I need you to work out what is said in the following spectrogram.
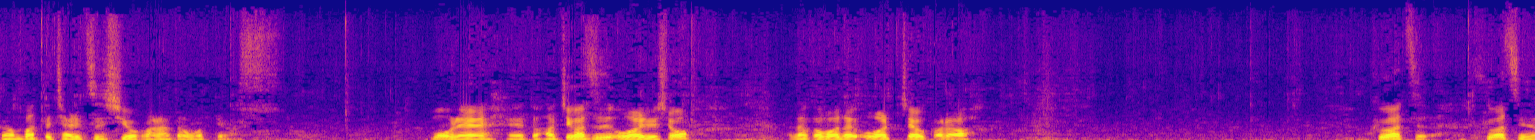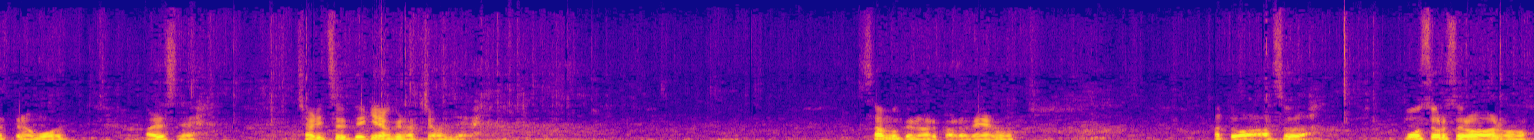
頑張ってチャリ通しようかなと思っています。もうね、えっ、ー、と、8月終わりでしょ？半ばで終わっちゃうから、9月、9月になったらもう、あれですね、チャリ通できなくなっちゃうんで、寒くなるからね、もう、あとは、そうだ、もうそろそろあの、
